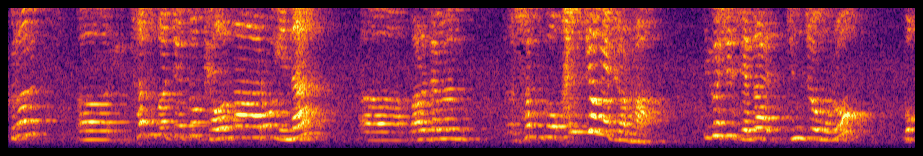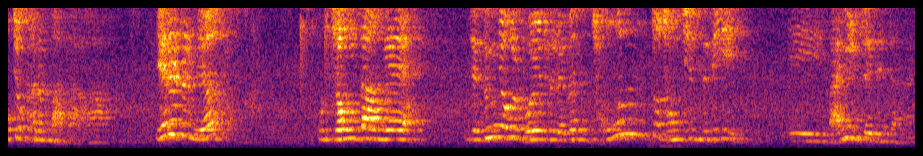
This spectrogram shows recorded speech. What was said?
그런 어, 선거제도 변화로 인한 어, 말하자면 선거 환경의 변화 이것이 제가 진정으로 목적하는 바다. 예를 들면 우리 정의당의 이제 능력을 보여주려면 좋은 또 정치인들이 이, 많이 있어야 되잖아요.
